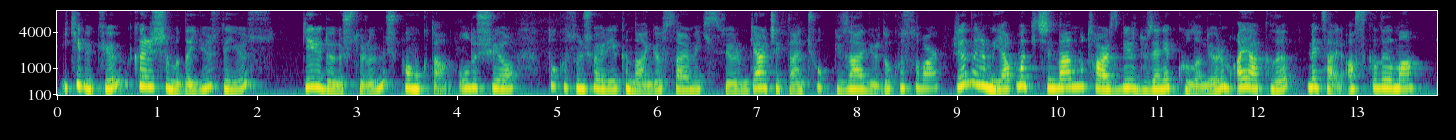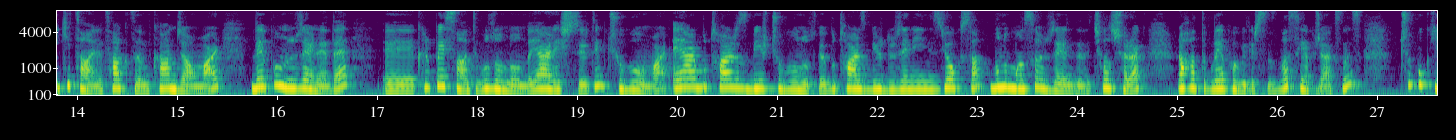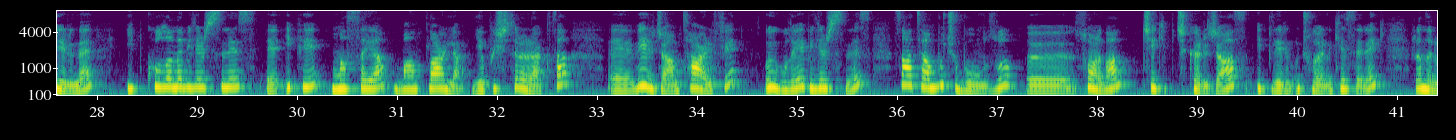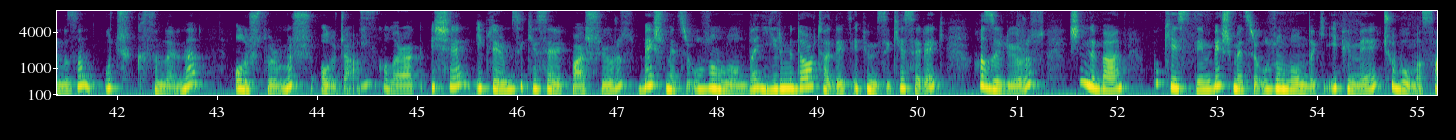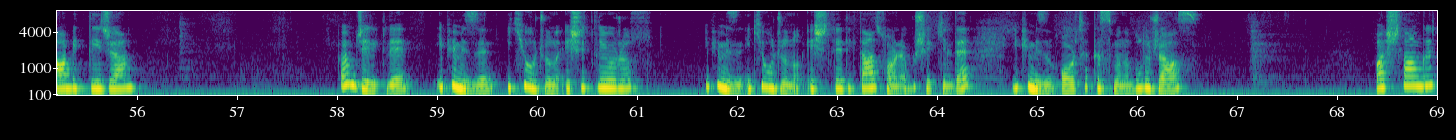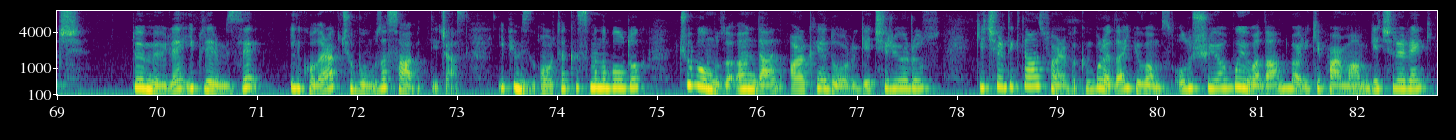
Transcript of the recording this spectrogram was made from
İki büküm karışımı da %100 geri dönüştürülmüş pamuktan oluşuyor. Dokusunu şöyle yakından göstermek istiyorum. Gerçekten çok güzel bir dokusu var. Runner'ımı yapmak için ben bu tarz bir düzenek kullanıyorum. Ayaklı metal askılığıma iki tane taktığım kancam var ve bunun üzerine de 45 santim uzunluğunda yerleştirdiğim çubuğum var. Eğer bu tarz bir çubuğunuz ve bu tarz bir düzeneğiniz yoksa bunu masa üzerinde de çalışarak rahatlıkla yapabilirsiniz. Nasıl yapacaksınız? Çubuk yerine ip kullanabilirsiniz. E, ipi masaya bantlarla yapıştırarak da e, vereceğim tarifi uygulayabilirsiniz. Zaten bu çubuğumuzu e, sonradan çekip çıkaracağız. İplerin uçlarını keserek runner'ımızın uç kısımlarını oluşturmuş olacağız. İlk olarak işe iplerimizi keserek başlıyoruz. 5 metre uzunluğunda 24 adet ipimizi keserek hazırlıyoruz. Şimdi ben bu kestiğim 5 metre uzunluğundaki ipimi çubuğuma sabitleyeceğim. Öncelikle ipimizin iki ucunu eşitliyoruz. İpimizin iki ucunu eşitledikten sonra bu şekilde ipimizin orta kısmını bulacağız. Başlangıç düğümüyle iplerimizi ilk olarak çubuğumuza sabitleyeceğiz. İpimizin orta kısmını bulduk. Çubuğumuzu önden arkaya doğru geçiriyoruz. Geçirdikten sonra bakın burada yuvamız oluşuyor. Bu yuvadan böyle iki parmağımı geçirerek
